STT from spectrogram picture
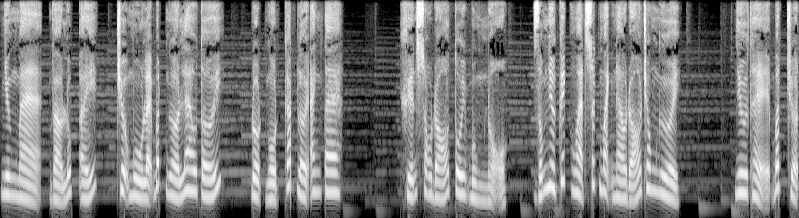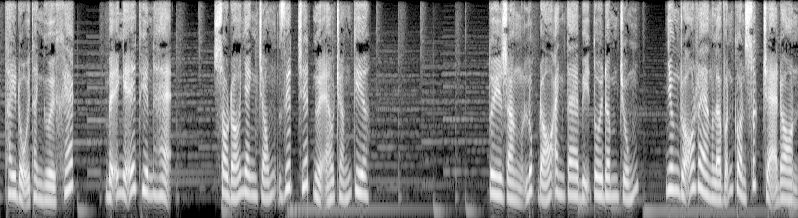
Nhưng mà vào lúc ấy, triệu mù lại bất ngờ lao tới, đột ngột cắt lời anh ta. Khiến sau đó tôi bùng nổ, giống như kích hoạt sức mạnh nào đó trong người. Như thể bất chợt thay đổi thành người khác, bể nghẽ thiên hạ, sau đó nhanh chóng giết chết người áo trắng kia. Tuy rằng lúc đó anh ta bị tôi đâm trúng, nhưng rõ ràng là vẫn còn sức trẻ đòn.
